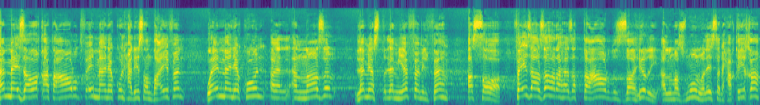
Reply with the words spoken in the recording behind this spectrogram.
أما إذا وقع تعارض فإما أن يكون حديثا ضعيفا وإما أن يكون الناظر لم. لم يفهم الفهم الصواب. فإذا ظهر هذا التعارض الظاهري المظنون وليس بحقيقة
